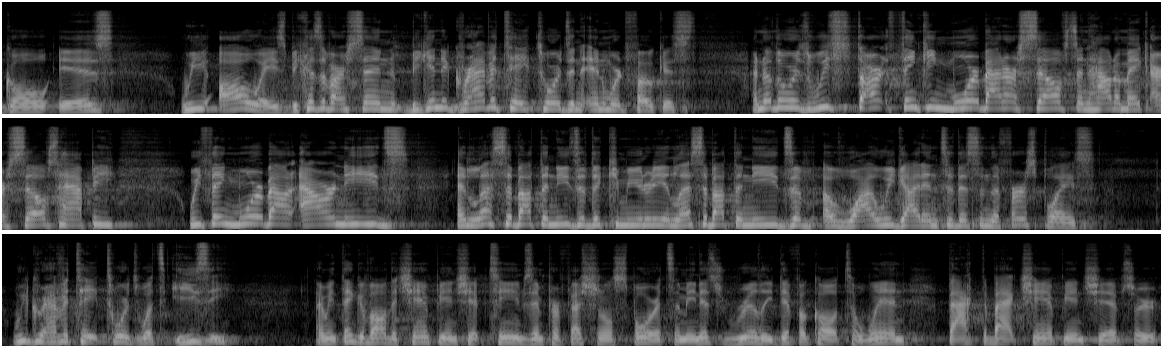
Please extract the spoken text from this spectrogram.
goal is, we always, because of our sin, begin to gravitate towards an inward focus. In other words, we start thinking more about ourselves and how to make ourselves happy. We think more about our needs and less about the needs of the community and less about the needs of, of why we got into this in the first place. We gravitate towards what's easy. I mean, think of all the championship teams in professional sports. I mean, it's really difficult to win back to back championships or,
